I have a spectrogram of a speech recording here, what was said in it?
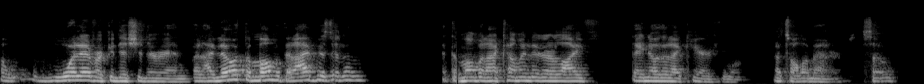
whatever condition they're in. But I know at the moment that I visit them, at the moment I come into their life, they know that I cared for them. That's all that matters. So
